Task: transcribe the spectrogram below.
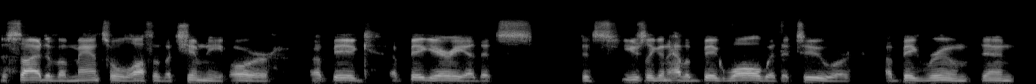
the side of a mantle off of a chimney or a big a big area that's that's usually going to have a big wall with it too or a big room then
